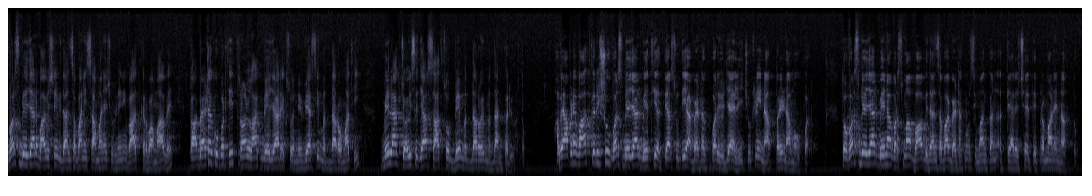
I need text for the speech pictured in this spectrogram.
વર્ષ બે હજાર બાવીસની વિધાનસભાની સામાન્ય ચૂંટણીની વાત કરવામાં આવે તો આ બેઠક ઉપરથી ત્રણ લાખ બે હજાર એકસો નેવ્યાસી મતદારોમાંથી બે લાખ ચોવીસ હજાર સાતસો બે મતદારોએ મતદાન કર્યું હતું. હવે આપણે વાત કરીશું વર્ષ બે હજાર બેથી અત્યાર સુધી આ બેઠક ઉપર યોજાયેલી ચૂંટણીના પરિણામો ઉપર. તો વર્ષ બે હજાર બેના વર્ષમાં વાવ વિધાનસભા બેઠકનું સીમાંકન અત્યારે છે તે પ્રમાણે ન હતું.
